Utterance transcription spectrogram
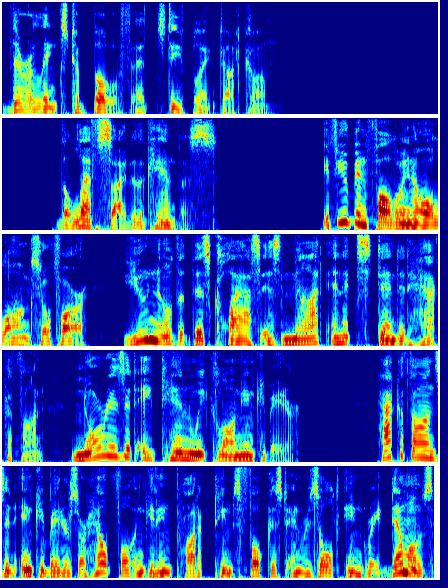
There are links to both at steveblank.com. The left side of the canvas. If you've been following all along so far, you know that this class is not an extended hackathon, nor is it a 10 week long incubator. Hackathons and incubators are helpful in getting product teams focused and result in great demos,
